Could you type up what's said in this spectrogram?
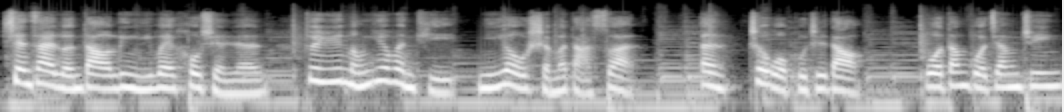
现在轮到另一位候选人，对于农业问题你有什么打算？嗯，这我不知道。我当过将军，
